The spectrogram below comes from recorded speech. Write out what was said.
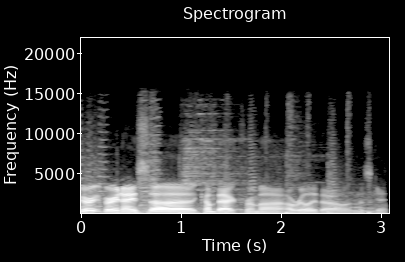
Very very nice uh, comeback from uh, Aurelia though in this game.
